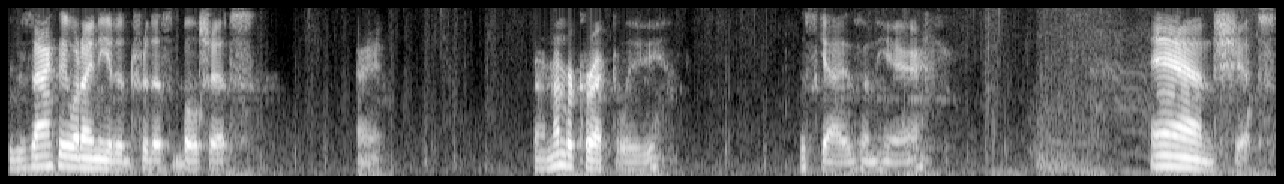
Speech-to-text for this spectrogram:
Exactly what I needed for this bullshit. Alright. If I remember correctly, this guy's in here. And shit.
